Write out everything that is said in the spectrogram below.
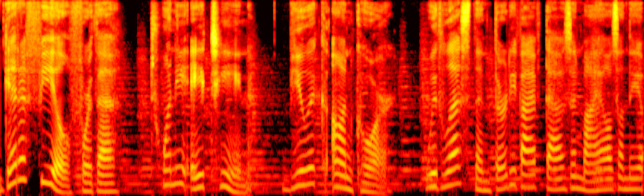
Get a feel for the 2018 Buick Encore. With less than 35,000 miles on the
